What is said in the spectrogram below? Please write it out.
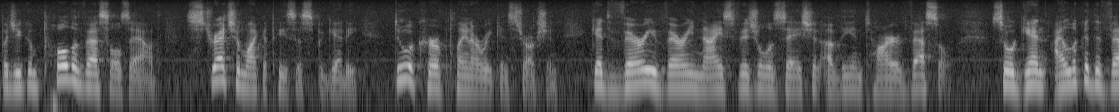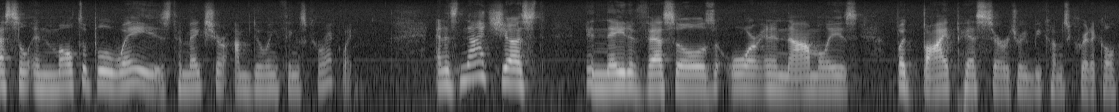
but you can pull the vessels out, stretch them like a piece of spaghetti, do a curved planar reconstruction, get very, very nice visualization of the entire vessel. So again, I look at the vessel in multiple ways to make sure I'm doing things correctly. And it's not just in native vessels or in anomalies, but bypass surgery becomes critical.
